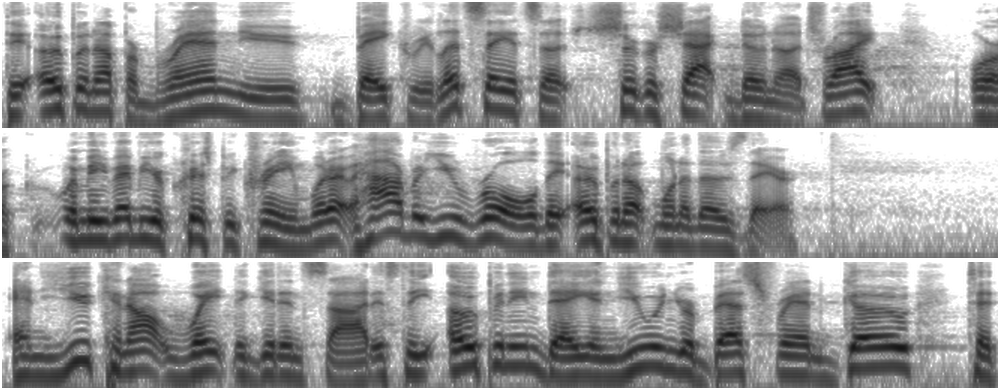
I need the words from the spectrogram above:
they open up a brand new bakery. Let's say it's a Sugar Shack Donuts, right? Or maybe, maybe your Krispy Kreme, whatever. However you roll, they open up one of those there. And you cannot wait to get inside. It's the opening day, and you and your best friend go to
